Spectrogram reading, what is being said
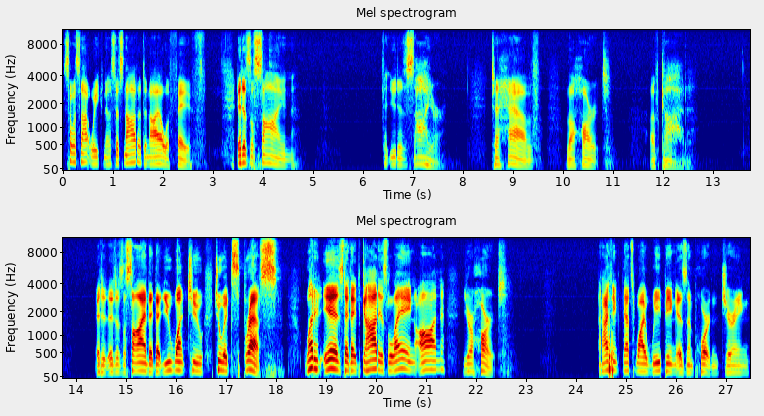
So it's not weakness, it's not a denial of faith. It is a sign that you desire to have the heart of God. It, it is a sign that, that you want to, to express what it is that, that God is laying on your heart. And I think that's why weeping is important during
